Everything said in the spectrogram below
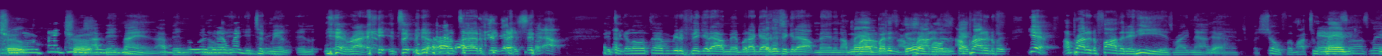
True. Thank. True. I've been, man, I've been, you know, it, it took me, a, it, yeah, right. It took me a long time to figure that shit out. It took a long time for me to figure it out, man. But I got to figure it out, man. And I'm Man, proud. but of- it's I'm good, Proud of Moses, the, I'm proud of the, but- yeah. I'm proud of the father that he is right now, Yeah. man. For sure, for my two Man, grandsons, man.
